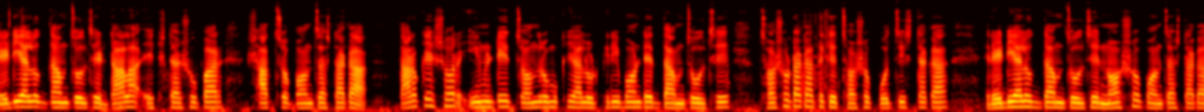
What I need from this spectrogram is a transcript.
রেডি আলুর দাম চলছে ডালা এক্সট্রা সুপার সাতশো পঞ্চাশ টাকা। তারকেশ্বর ইউনিটে চন্দ্রমুখী আলুর ফ্রি বন্ডের দাম চলছে ছশো টাকা থেকে ছশো পঁচিশ টাকা। রেডি আলুর দাম চলছে নশো পঞ্চাশ টাকা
